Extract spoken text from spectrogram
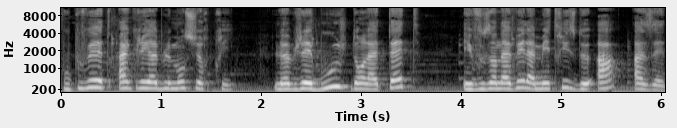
Vous pouvez être agréablement surpris. L'objet bouge dans la tête et vous en avez la maîtrise de A à Z.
